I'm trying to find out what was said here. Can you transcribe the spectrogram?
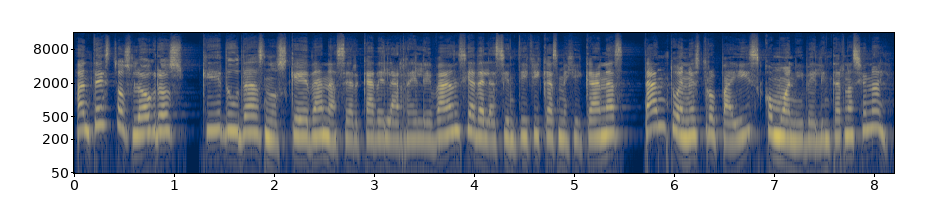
Ante estos logros, ¿qué dudas nos quedan acerca de la relevancia de las científicas mexicanas tanto en nuestro país como a nivel internacional?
